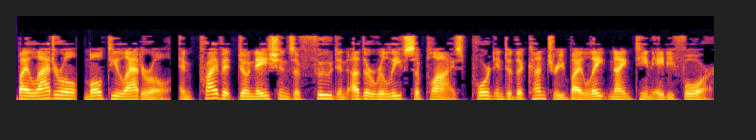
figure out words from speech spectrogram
Bilateral, multilateral, and private donations of food and other relief supplies poured into the country by late 1984.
